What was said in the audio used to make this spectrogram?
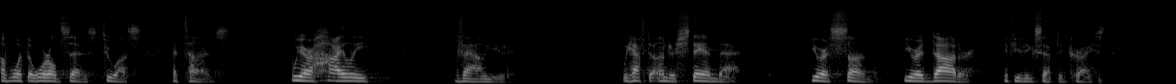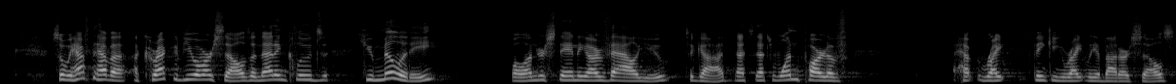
of what the world says to us at times. We are highly valued. We have to understand that. You're a son, you're a daughter if you've accepted Christ. So we have to have a, a correct view of ourselves, and that includes humility while understanding our value to God. That's, that's one part of right, thinking rightly about ourselves.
